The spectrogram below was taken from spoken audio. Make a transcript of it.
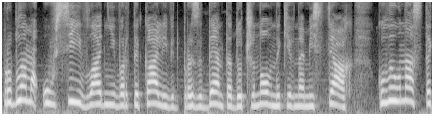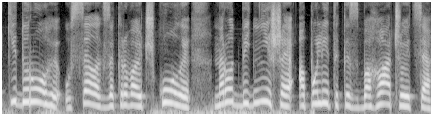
Проблема у всій владній вертикалі від президента до чиновників на місцях. Коли у нас такі дороги, у селах закривають школи, народ біднішає, а політики збагачуються.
